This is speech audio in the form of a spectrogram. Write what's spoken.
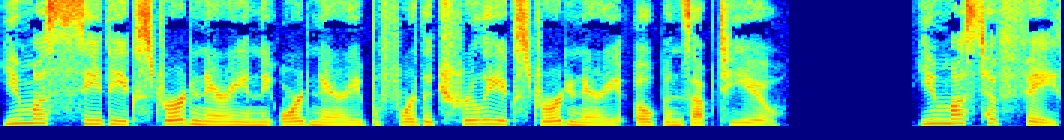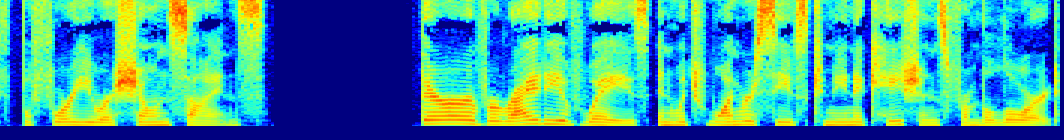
You must see the extraordinary in the ordinary before the truly extraordinary opens up to you. You must have faith before you are shown signs. There are a variety of ways in which one receives communications from the Lord.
